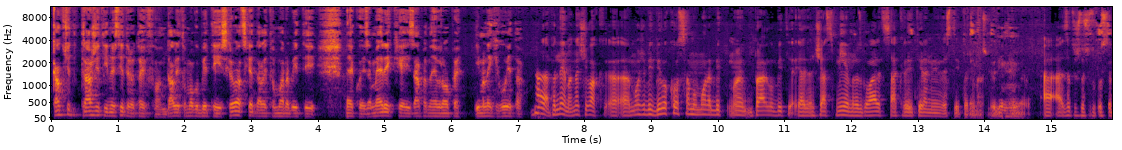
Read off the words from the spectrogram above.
kako ćete tražiti investitore u taj fond? Da li to mogu biti iz Hrvatske, da li to mora biti neko iz Amerike, iz Zapadne Europe? Ima nekih uvjeta? Da, da, pa nema. Znači ovak, može biti bilo ko, samo mora biti, mora u pravilu biti, ja, znači ja smijem razgovarati sa akreditiranim investitorima. Ljudi, mhm. a, a, zato što su se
